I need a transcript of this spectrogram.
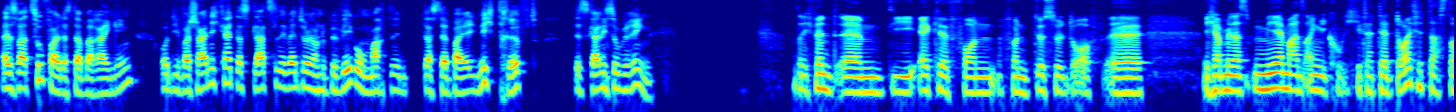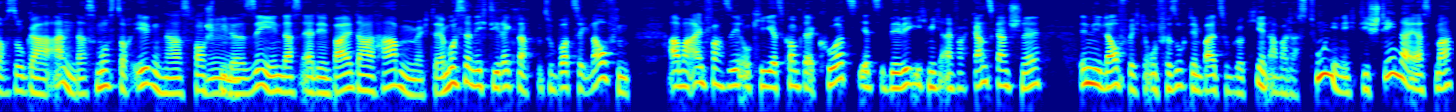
also es war Zufall, dass der Ball reinging und die Wahrscheinlichkeit, dass Glatzel eventuell noch eine Bewegung macht, dass der Ball nicht trifft, ist gar nicht so gering. Also ich finde ähm, die Ecke von von Düsseldorf. Äh, ich habe mir das mehrmals angeguckt. Ich dachte, der deutet das doch sogar an. Das muss doch irgendein HSV-Spieler mm. sehen, dass er den Ball da haben möchte. Er muss ja nicht direkt nach zu Botzek laufen, aber einfach sehen, okay, jetzt kommt er kurz, jetzt bewege ich mich einfach ganz, ganz schnell in die Laufrichtung und versuche den Ball zu blockieren. Aber das tun die nicht. Die stehen da erstmal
